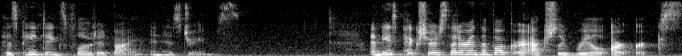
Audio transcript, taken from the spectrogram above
His paintings floated by in his dreams. And these pictures that are in the book are actually real artworks.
